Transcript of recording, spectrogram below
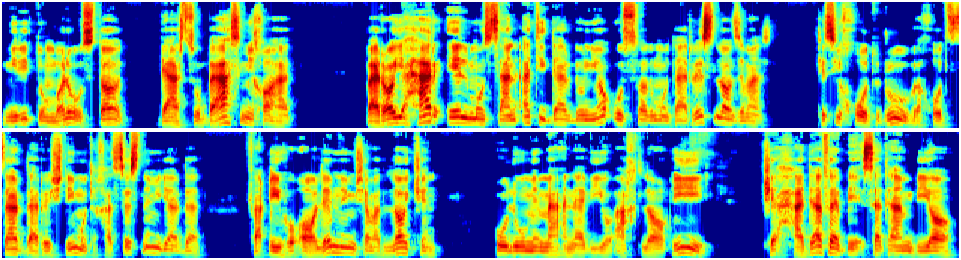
میرید دنبال استاد؟ درس و بحث می‌خواهد. برای هر علم و صنعتی در دنیا استاد و مدرس لازم است. کسی خودرو و خودسر در رشته متخصص نمیگردد. فقیه و عالم نمی شود لکن علوم معنوی و اخلاقی که هدف بعثت انبیا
